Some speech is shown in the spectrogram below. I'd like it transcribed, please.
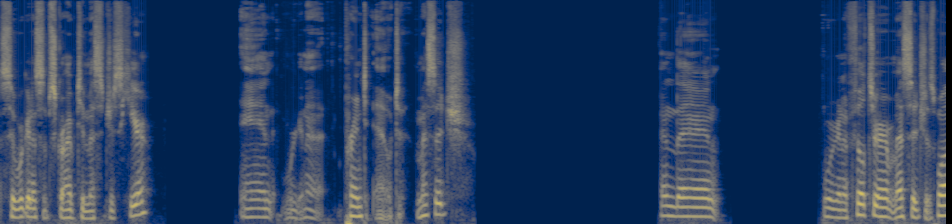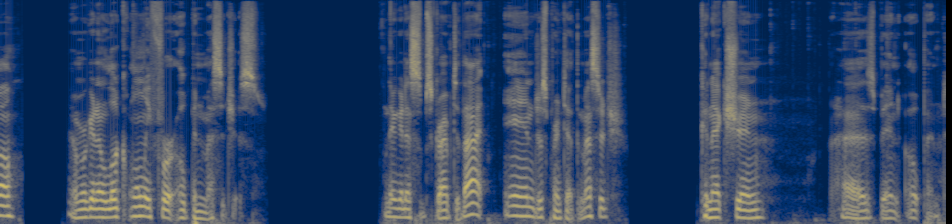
So we're going to subscribe to messages here. And we're going to print out message. And then we're going to filter message as well. And we're going to look only for open messages. They're going to subscribe to that and just print out the message. Connection has been opened.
